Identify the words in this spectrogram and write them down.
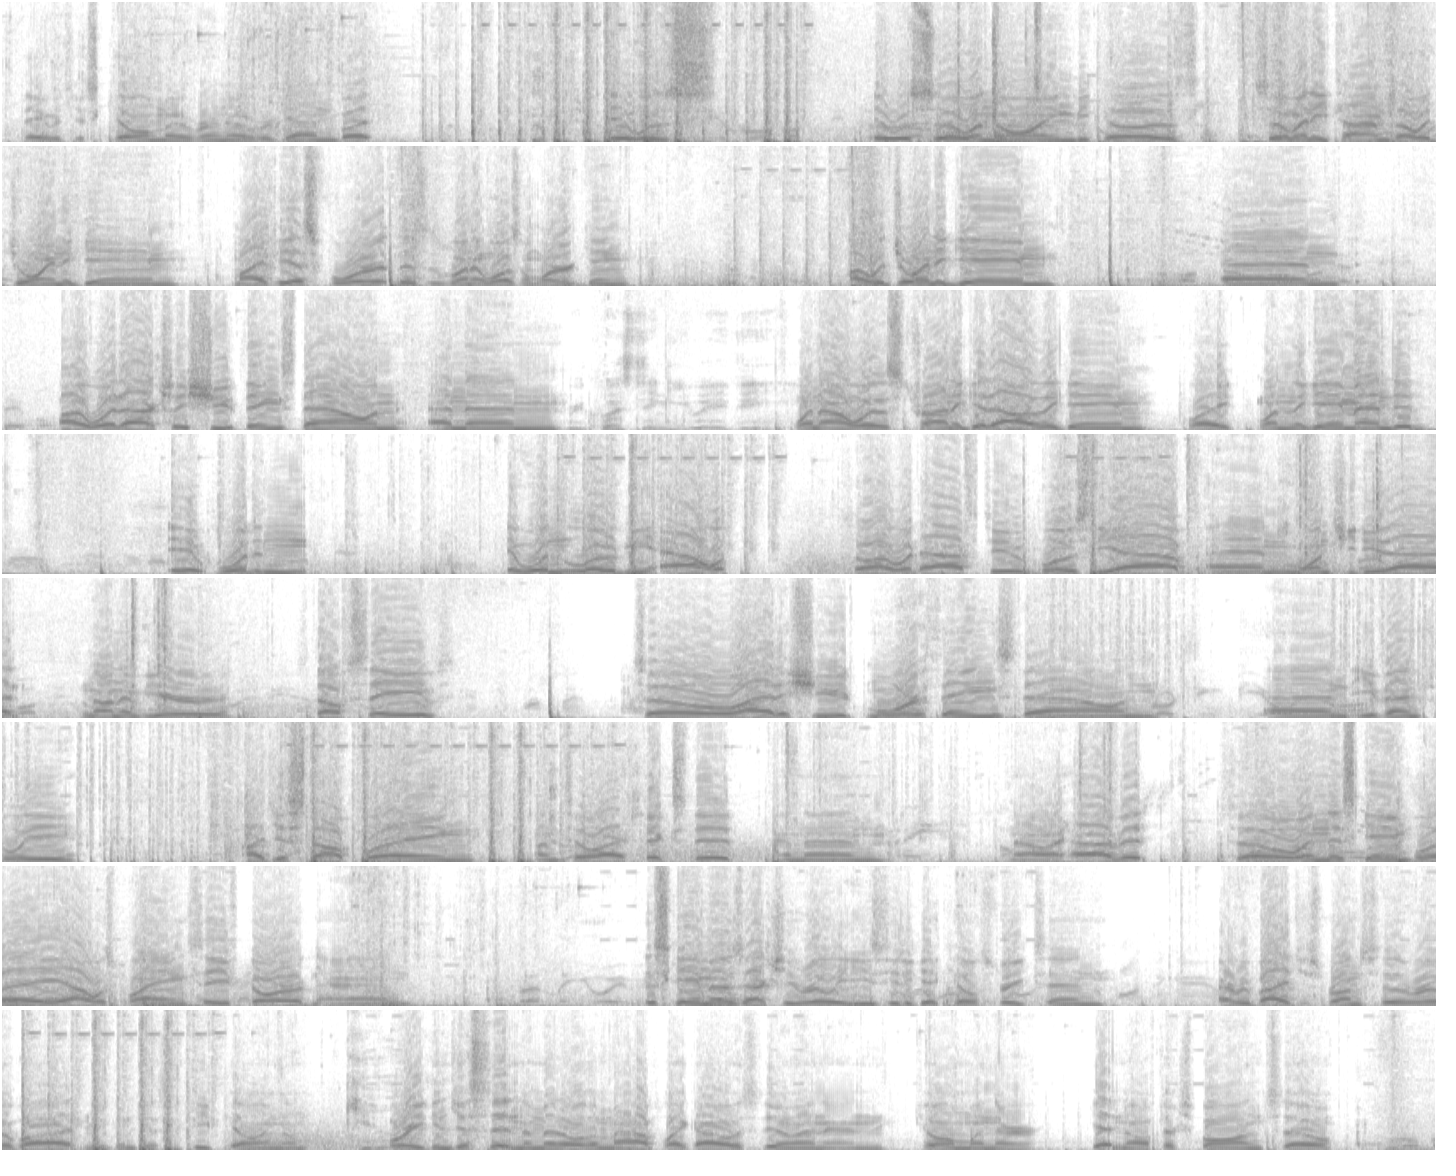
they would just kill them over and over again. But it was it was so annoying because so many times I would join a game. My PS4, this is when it wasn't working. I would join a game and I would actually shoot things down and then requesting when I was trying to get out of the game, like when the game ended, it wouldn't it wouldn't load me out. So I would have to close the app and once you do that, none of your stuff saves. So I had to shoot more things down and eventually I just stopped playing until I fixed it and then now I have it. So in this gameplay I was playing Safeguard and this game is actually really easy to get kill streaks in. Everybody just runs to the robot and you can just keep killing them. Or you can just sit in the middle of the map like I was doing and kill them when they're getting off their spawn. So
